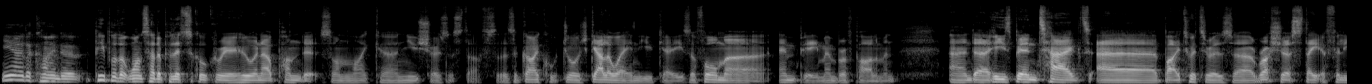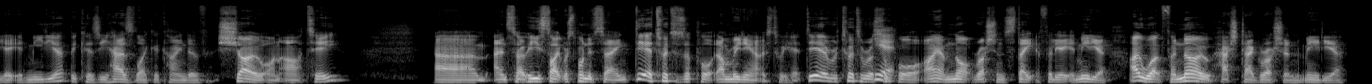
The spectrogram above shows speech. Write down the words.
you know the kind of people that once had a political career who are now pundits on like uh, news shows and stuff. So there's a guy called George Galloway in the UK. He's a former MP, member of Parliament, and uh, he's been tagged uh, by Twitter as uh, Russia state affiliated media because he has like a kind of show on RT Um, and so he's like responded saying, Dear Twitter support, I'm reading out his tweet here. Dear Twitter Yeah. support, I am not Russian state affiliated media. I work for no hashtag Russian media.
